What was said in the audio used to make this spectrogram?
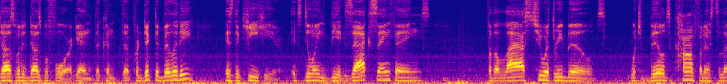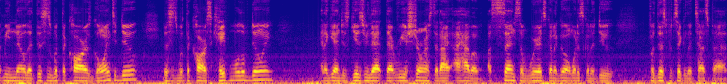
Does what it does before. Again, the, the predictability is the key here. It's doing the exact same things for the last two or three builds, which builds confidence to let me know that this is what the car is going to do. This is what the car is capable of doing. And again, just gives me that, that reassurance that I, I have a, a sense of where it's going to go and what it's going to do for this particular test path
